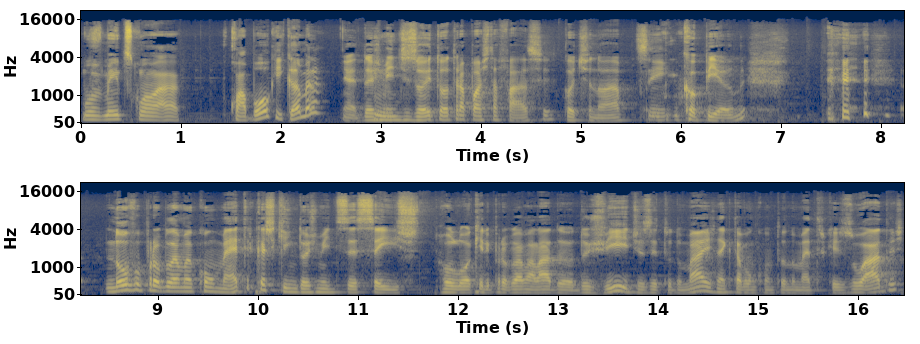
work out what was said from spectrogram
movimentos com a, com a boca e câmera. É, 2018, outra aposta fácil. Continuar Sim. copiando. Novo problema com métricas, que em 2016 rolou aquele problema lá do- dos vídeos e tudo mais, né? Que estavam contando métricas zoadas.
